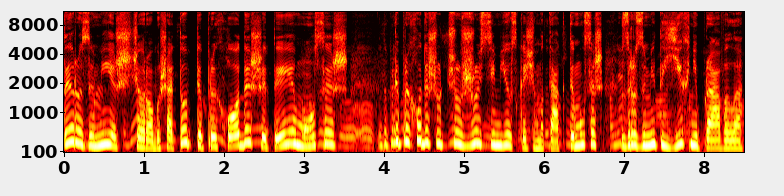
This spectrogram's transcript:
ти розумієш, що робиш. А тут ти приходиш і ти мусиш. Ти приходиш у чужу сім'ю, скажімо так. Ти мусиш зрозуміти їхні правила,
